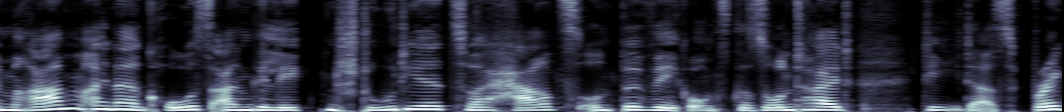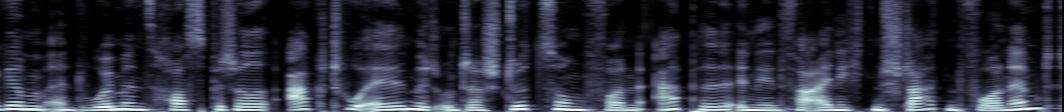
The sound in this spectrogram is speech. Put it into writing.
Im Rahmen einer groß angelegten Studie zur Herz- und Bewegungsgesundheit, die das Brigham and Women's Hospital aktuell mit Unterstützung von Apple in den Vereinigten Staaten vornimmt,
